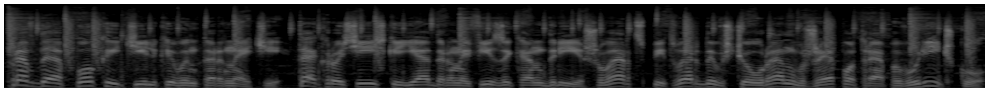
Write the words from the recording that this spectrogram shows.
Правда, поки тільки в інтернеті. Так, російський ядерний фізик Андрій Шварц підтвердив, що уран вже потрапив у річку.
